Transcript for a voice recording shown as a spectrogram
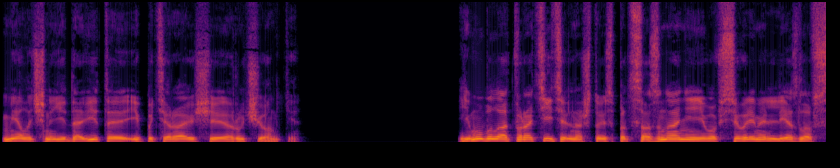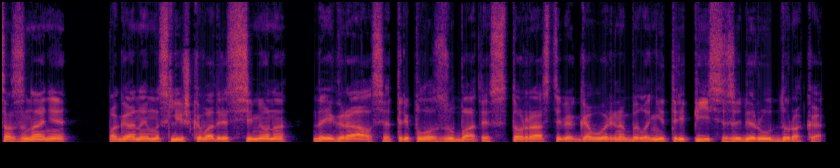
мелочно ядовитое и потирающее ручонки. Ему было отвратительно, что из подсознания его все время лезло в сознание поганая мыслишка в адрес Семена «Доигрался, трепло зубатый, сто раз тебе говорено было, не трепись, заберут дурака».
